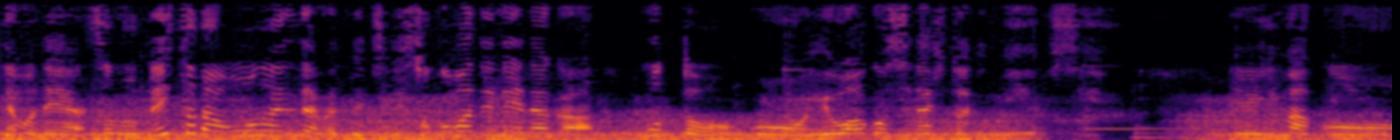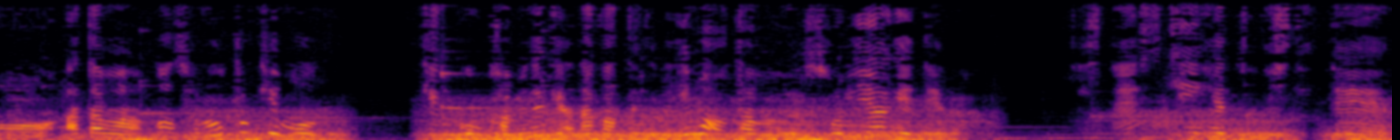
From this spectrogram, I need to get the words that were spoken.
でもね、そのレストランオーナー自体は別にそこまでね、なんか、もっとこう、弱腰な人に見えるし、え今こう、頭、まあその時も結構髪の毛はなかったけど、今は多分反り上げてるんですね。スキンヘッドにしてて、で、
